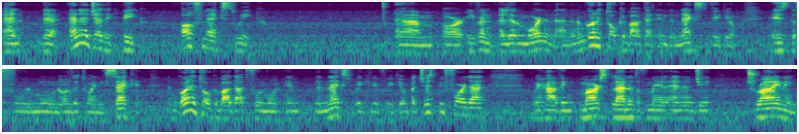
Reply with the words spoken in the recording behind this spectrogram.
And the energetic peak of next week um, or even a little more than that and I'm going to talk about that in the next video is the full moon on the 22nd I'm going to talk about that full moon in the next weekly video but just before that we're having Mars planet of male energy trining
